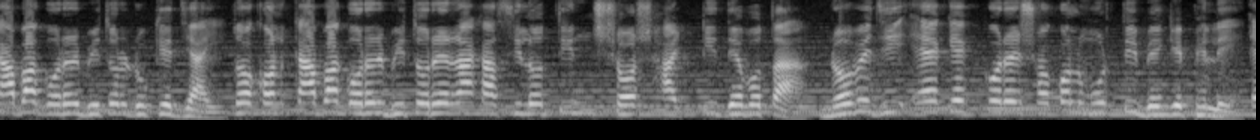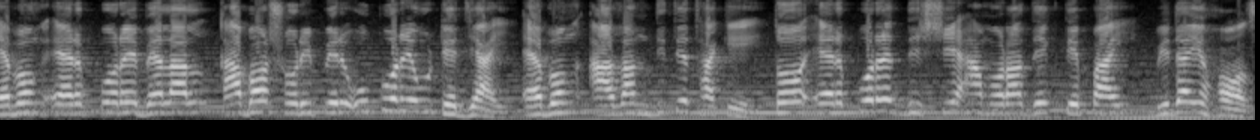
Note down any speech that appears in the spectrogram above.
কাবাগরের ভিতরে ঢুকে যায়। তখন কাবাগরের ভিতরে রাখা ছিল তিনশো ষাটটি দেবতা। নবীজি এক এক করে সকল মূর্তি ভেঙে ফেলে এবং এরপরে বেলাল কাবা শরীফের উপরে উঠে যায় এবং আজান দিতে থাকে। তো এরপরের দৃশ্যে আমরা দেখতে পাই বিদায় হজ।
